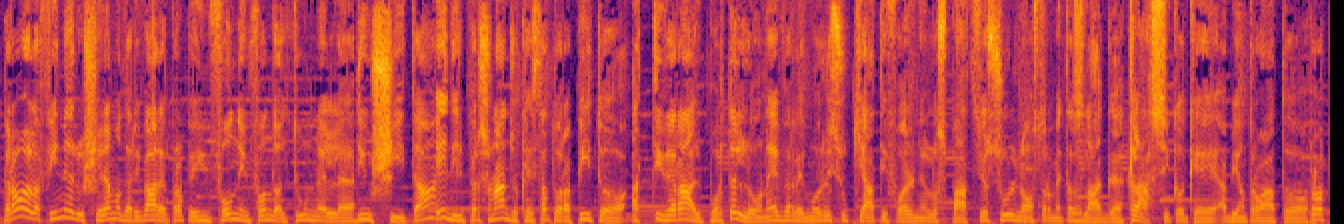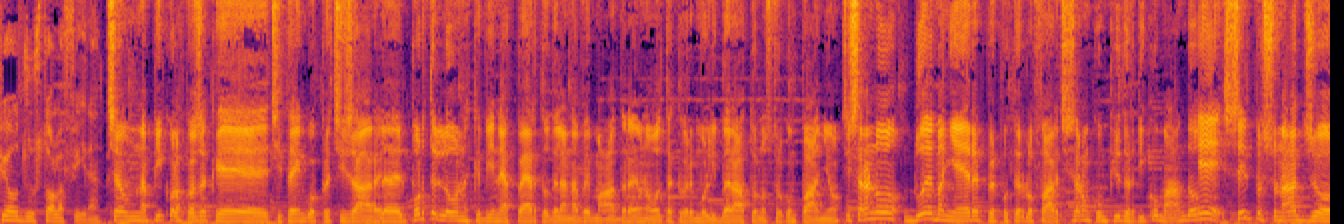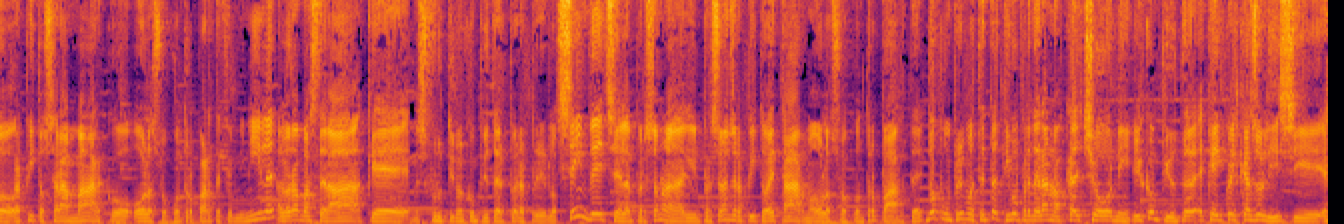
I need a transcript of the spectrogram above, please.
Però alla fine riusciremo ad arrivare proprio in fondo in fondo al tunnel di uscita ed il personaggio che è stato rapito attiverà il portellone e verremo risucchiati fuori nello spazio sul nostro Metaslug classico che abbiamo trovato proprio giusto alla fine. C'è una piccola cosa che ci tengo a precisare. Il portellone che viene aperto della nave madre una volta che avremo liberato il nostro compagno, ci saranno due maniere per poterlo fare. Ci sarà un computer di comando e se il personaggio rapito sarà Marco o la sua controparte femminile, allora basterà che sfruttino il computer per aprirlo. Se invece la persona, il personaggio rapito è Tarma o la sua controparte, dopo un primo tentativo prenderanno a calcioni il computer che in quel caso lì si,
